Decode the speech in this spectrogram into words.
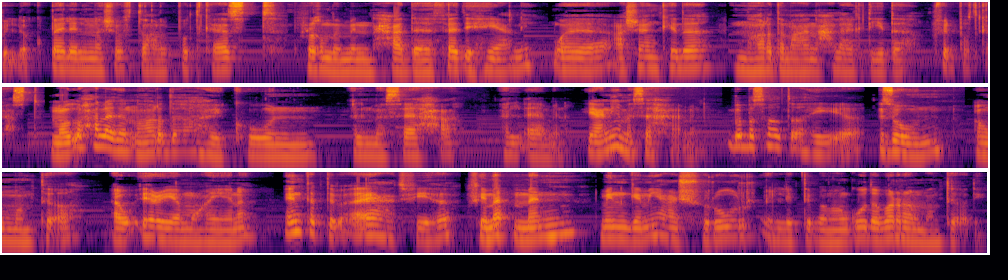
بالإقبال اللي أنا شفته على البودكاست رغم من حداثته يعني وعشان كده النهاردة معانا حلقة جديدة في البودكاست. موضوع حلقة النهاردة هيكون المساحة الآمنة. يعني إيه مساحة آمنة؟ ببساطة هي zone أو منطقة أو area معينة أنت بتبقى قاعد فيها في مأمن من جميع الشرور اللي بتبقى موجودة بره المنطقة دي.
